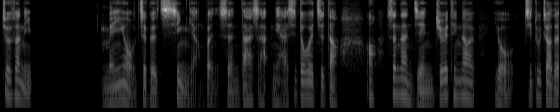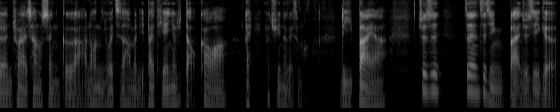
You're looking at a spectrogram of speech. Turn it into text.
就算你没有这个信仰本身，但是你还是都会知道哦，圣诞节你就会听到有基督教的人出来唱圣歌啊，然后你会知道他们礼拜天要去祷告啊，哎，要去那个什么礼拜啊，就是这件事情本来就是一个。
